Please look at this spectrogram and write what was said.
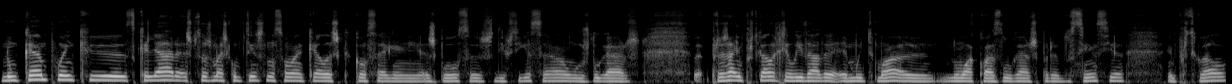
num campo em que, se calhar, as pessoas mais competentes não são aquelas que conseguem as bolsas de investigação, os lugares. Para já, em Portugal, a realidade é muito má, não há quase lugares para docência em Portugal.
